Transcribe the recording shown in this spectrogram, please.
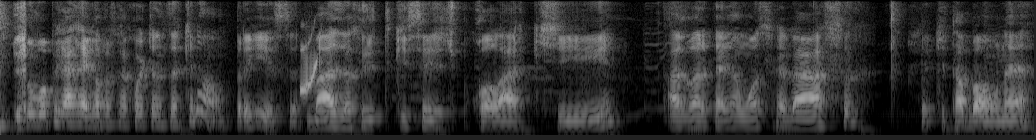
não vou pegar a régua pra ficar cortando isso aqui não, preguiça. Mas eu acredito que seja, tipo, colar aqui. Agora pega um outro pedaço, aqui tá bom, né?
